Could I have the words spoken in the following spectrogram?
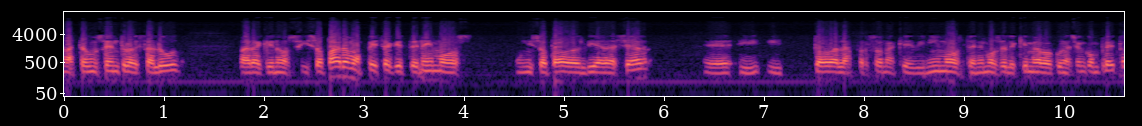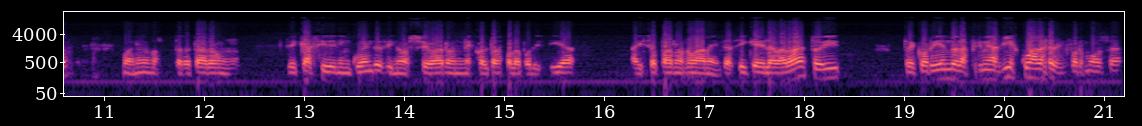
hasta un centro de salud para que nos hisopáramos, pese a que tenemos un hisopado del día de ayer eh, y, y todas las personas que vinimos tenemos el esquema de vacunación completo. Bueno, nos trataron de casi delincuentes y nos llevaron escoltados por la policía a hisoparnos nuevamente. Así que la verdad estoy recorriendo las primeras 10 cuadras de Formosa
